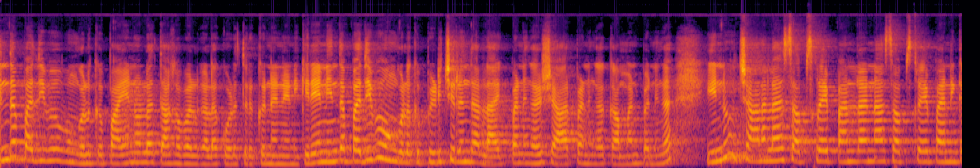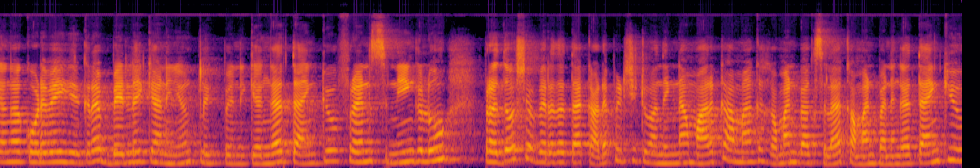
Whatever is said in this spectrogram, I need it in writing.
இந்த பதிவு உங்களுக்கு பயனுள்ள தகவல்களை கொடுத்துருக்குன்னு நினைக்கிறேன். இந்த பதிவு உங்களுக்கு பிடிச்சிருந்தா லைக் பண்ணுங்கள் ஷேர் பண்ணுங்கள் கமெண்ட் பண்ணுங்கள் இன்னும் சேனலை சப்ஸ்கிரைப் பண்ணலன்னா சப்ஸ்கிரைப் பண்ணிக்கோங்க. கூடவே கூடவே இருக்கிற பெல்லைக்கானையும் கிளிக் பண்ணிக்கோங்க. தேங்க்யூ ஃப்ரெண்ட்ஸ் நீங்களும் பிரதோஷ விரதத்தை கடைப்பிடிச்சிட்டு வந்தீங்கன்னா மறக்காமல் கமெண்ட் பாக்ஸில் கமெண்ட் பண்ணுங்கள் தேங்க்யூ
